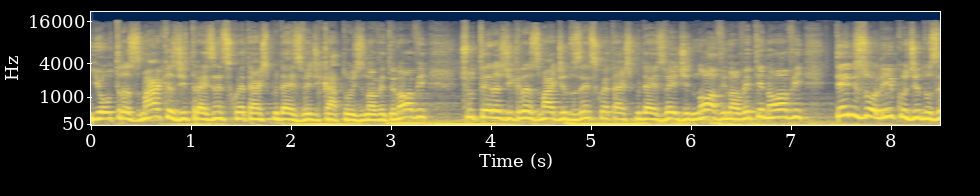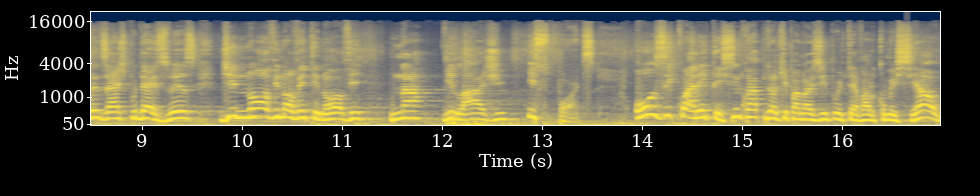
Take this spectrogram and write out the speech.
e outras marcas de 350 reais por 10 vezes de 14,99. Chuteiras de Gransmar de 250 reais por 10 vezes de 9,99. Tênis Olímpicos de 200 reais por 10 vezes de 9,99 na Village Esportes. 11:45 rapidão aqui para nós ir pro intervalo comercial.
